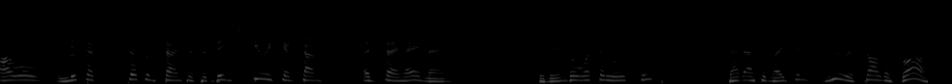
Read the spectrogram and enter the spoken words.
I will look at circumstances and then Stewie can come and say, "Hey man, remember what the Lord said? That affirmation, you're a child of God.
